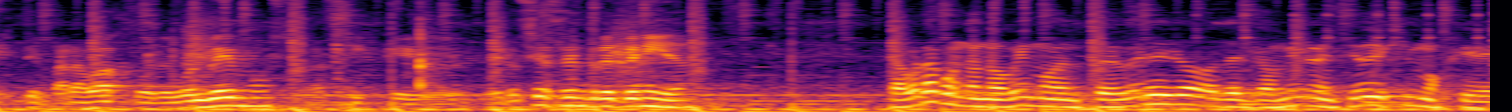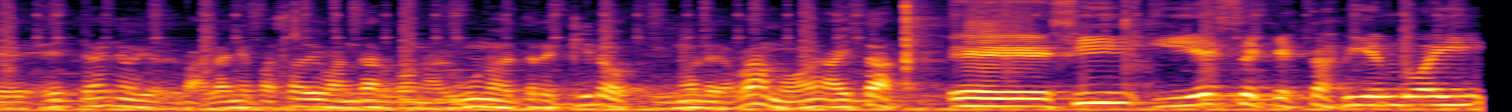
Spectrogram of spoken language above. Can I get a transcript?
este, para abajo devolvemos, así que, pero se hace entretenida. ¿Te acuerdas cuando nos vimos en febrero del 2022? Dijimos que este año, el año pasado iba a andar con alguno de 3 kilos y no le erramos, ¿eh? Ahí está. Eh, sí, y ese que estás viendo ahí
